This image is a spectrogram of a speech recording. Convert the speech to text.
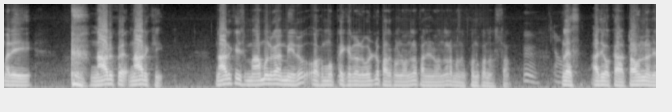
మరి నారుకు నారుకి. నారుకి మామూలుగా మీరు ఒక ముప్పై కిలోల వడ్లు పదకొండు వందలు పన్నెండు వందలు మనం కొనుక్కొని వస్తాం. ప్లస్ అది ఒక టౌన్లోనే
